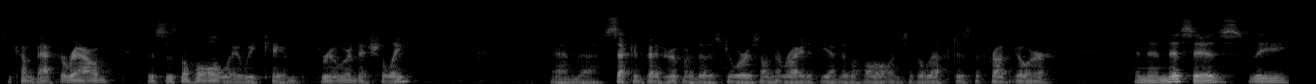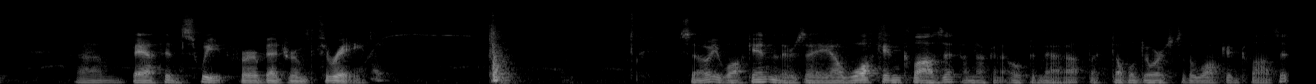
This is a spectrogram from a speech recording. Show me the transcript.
as you come back around, this is the hallway we came through initially. And the second bedroom are those doors on the right at the end of the hall, and to the left is the front door. And then this is the um, bath and suite for bedroom three. So you walk in, and there's a, a walk-in closet. I'm not going to open that up, but double doors to the walk-in closet.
